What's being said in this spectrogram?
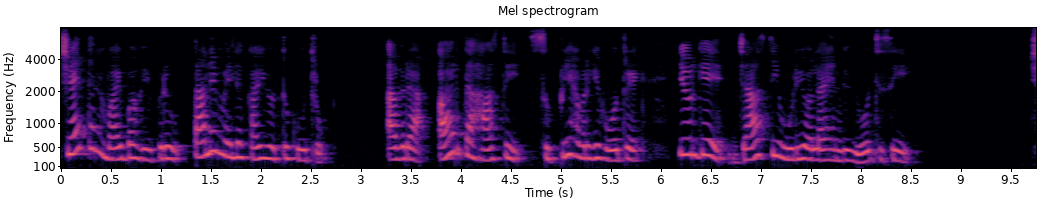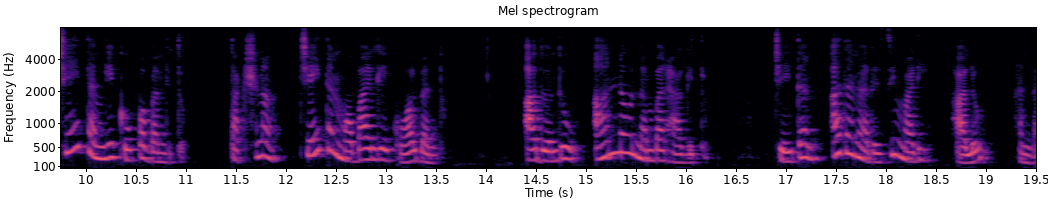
ಚೇತನ್ ವೈಭವ್ ಇಬ್ಬರು ತಲೆ ಮೇಲೆ ಕೈ ಹೊತ್ತು ಕೂತರು. ಅವರ ಅರ್ಧ ಆಸ್ತಿ ಸುಪ್ರಿಯಾ ಅವರಿಗೆ ಹೋದರೆ ಇವ್ರಿಗೆ ಜಾಸ್ತಿ ಉಳಿಯೋಲ್ಲ ಎಂದು ಯೋಚಿಸಿ ಚೇತನ್ಗೆ ಕೋಪ ಬಂದಿತು ತಕ್ಷಣ ಚೇತನ್ ಮೊಬೈಲ್ಗೆ ಕಾಲ್ ಬಂತು. ಅದೊಂದು ಅನ್ನೋನ್ ನಂಬರ್ ಆಗಿತ್ತು. ಚೇತನ್ ಅದನ್ನು ರಿಸೀವ್ ಮಾಡಿ, ಹಲೋ ಅಂದ.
